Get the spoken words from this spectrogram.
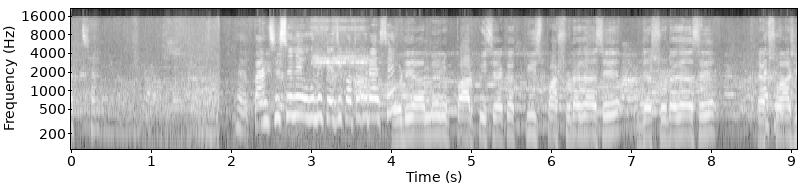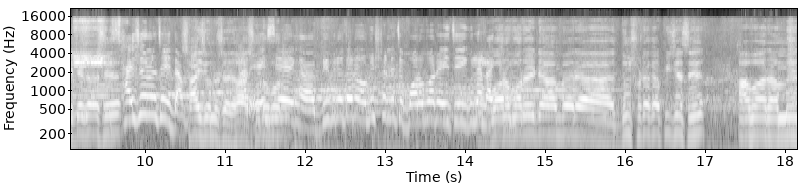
আচ্ছা। হ্যাঁ সিজনে ওগুলো কেজি কত করে আছে? ওটি আমার পার পিস এক এক পিস পাঁচশো টাকা আছে দেড়শো টাকা আছে। একশো আশি টাকা আছে। সাইজ অনুযায়ী দাম। সাইজ অনুসারে হ্যাঁ ছোট বড়। বিভিন্ন ধরনের অনুষ্ঠানে যে বড় বড় এই যে এইগুলা লাগে বড় বড় এটা আমার দুইশো টাকা পিস আছে আবার আমার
